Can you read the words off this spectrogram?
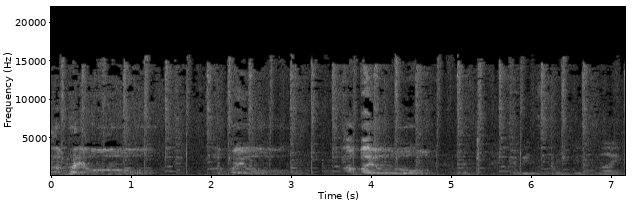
아파요! 아파요! 아파요! Maybe it's maybe it's light.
